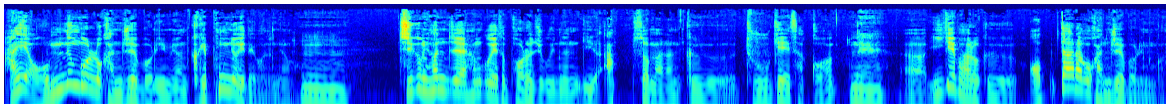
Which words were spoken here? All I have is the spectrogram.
아예 없는 걸로 간주해 버리면 그게 폭력이 되거든요. 음. 지금 현재 한국에서 벌어지고 있는 이 앞서 말한 그 두 개의 사건, 네. 어, 이게 바로 그 없다라고 간주해 버리는 것.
